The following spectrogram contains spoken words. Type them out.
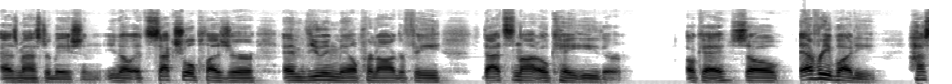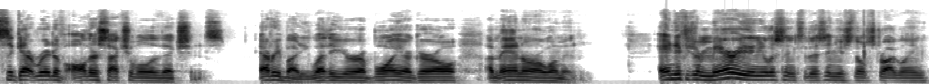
as masturbation. You know, it's sexual pleasure, and viewing male pornography, that's not okay either. Okay? So, everybody has to get rid of all their sexual addictions. Everybody, whether you're a boy, a girl, a man, or a woman. And if you're married and you're listening to this and you're still struggling,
